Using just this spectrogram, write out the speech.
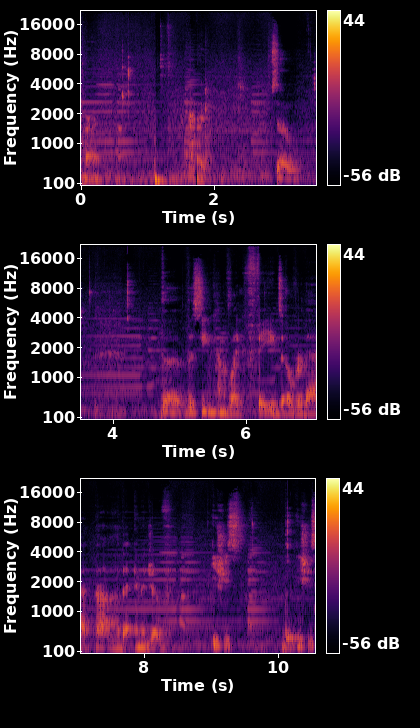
All right, all right. So the the scene kind of like fades over that uh, that image of Ishi's the Ishi's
